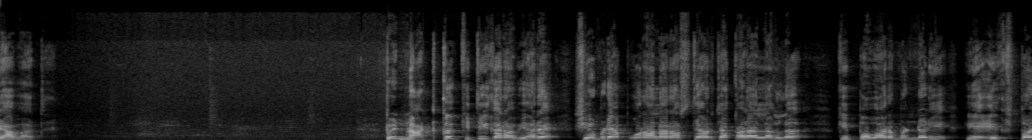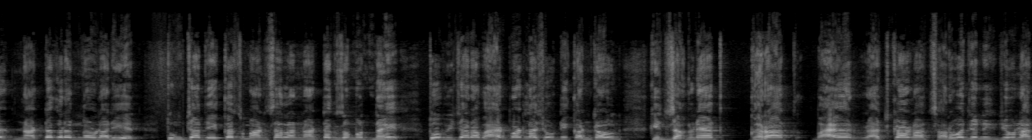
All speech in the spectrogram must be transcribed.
या बात आहे. पण नाटकं किती करावी? अरे शेमड्या पोराला रस्त्यावरच्या कळायला लागलं की पवार मंडळी ही एक्सपर्ट नाटक रंगवणारी आहेत. तुमच्यात एकच माणसाला नाटक जमत नाही तो बिचारा बाहेर पडला शेवटी कंटाळून की जगण्यात घरात बाहेर राजकारणात सार्वजनिक जीवनात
